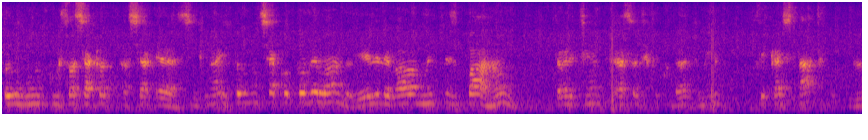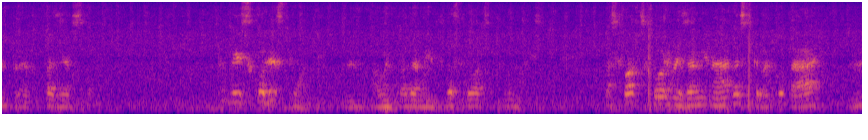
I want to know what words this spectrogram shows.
todo mundo começou a se, a se, é, se inclinar e todo mundo se acotovelando. E ele levava muito esbarrão, então ele tinha essa dificuldade de ficar estático né, para fazer as fotos. Tudo isso corresponde né, ao enquadramento das fotos e tudo mais. As fotos foram examinadas pela Kodak, né,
